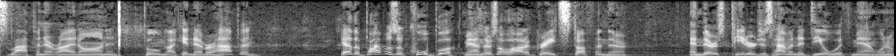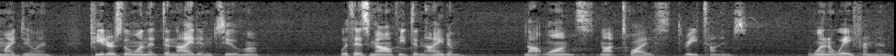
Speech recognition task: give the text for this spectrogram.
slapping it right on, and boom, like it never happened. Yeah, the Bible's a cool book, man. There's a lot of great stuff in there. And there's Peter just having to deal with, man, what am I doing? Peter's the one that denied him, too, huh? With his mouth, he denied him. Not once, not twice, three times. Went away from him,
